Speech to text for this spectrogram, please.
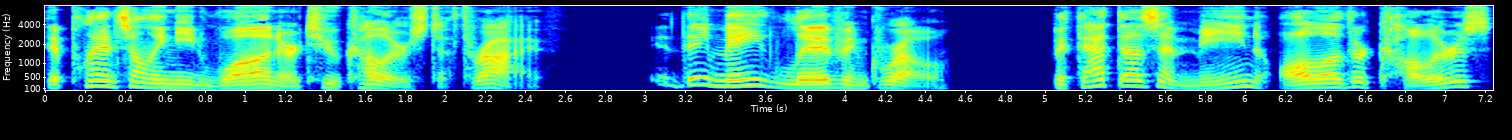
that plants only need one or two colors to thrive. They may live and grow, but that doesn't mean all other colors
